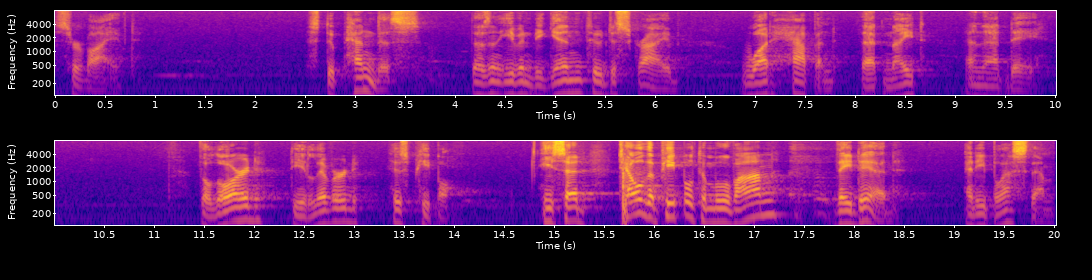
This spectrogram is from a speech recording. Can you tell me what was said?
survived. Stupendous doesn't even begin to describe what happened that night and that day. The Lord delivered his people. He said, Tell the people to move on. They did. And he blessed them.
